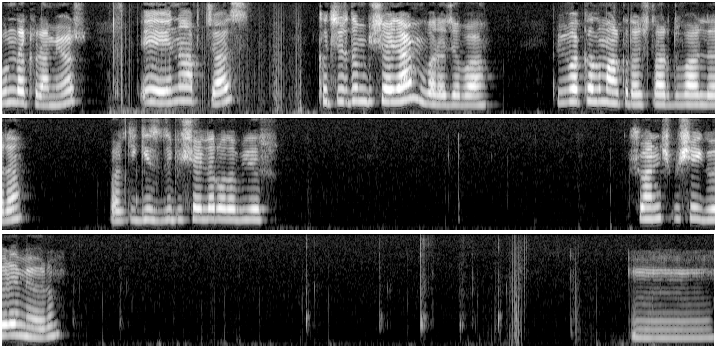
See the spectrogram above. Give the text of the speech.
Bunu da kıramıyoruz. Ee ne yapacağız? Kaçırdığım bir şeyler mi var acaba? Bir bakalım arkadaşlar duvarlara. Belki gizli bir şeyler olabilir. Şu an hiçbir şey göremiyorum. Hmm.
